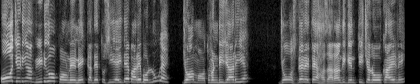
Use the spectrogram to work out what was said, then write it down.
ਉਹ ਜਿਹੜੀਆਂ ਵੀਡੀਓ ਪਾਉਣੇ ਨੇ, ਕਦੇ ਤੁਸੀਂ ਇਹਦੇ ਬਾਰੇ ਬੋਲੂਗੇ? ਜੋ ਆ ਮੌਤ ਵੰਡੀ ਜਾ ਰਹੀ ਹੈ। ਜੋ ਉਸ ਦਿਨ ਇੱਥੇ ਹਜ਼ਾਰਾਂ ਦੀ ਗਿਣਤੀ 'ਚ ਲੋਕ ਆਏ ਨੇ,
